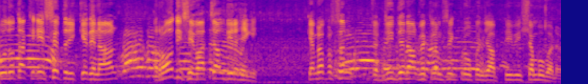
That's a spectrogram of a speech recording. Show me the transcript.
ਉਦੋਂ ਤੱਕ ਇਸੇ ਤਰੀਕੇ ਦੇ ਨਾਲ ਰੋਹ ਦੀ ਸੇਵਾ ਚੱਲਦੀ ਰਹੇਗੀ। ਕੈਮਰਾ ਪਰਸਨ ਜਗਜੀਤ ਦੇ ਨਾਲ Vikram Singh pro Punjab TV Shambhu border.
